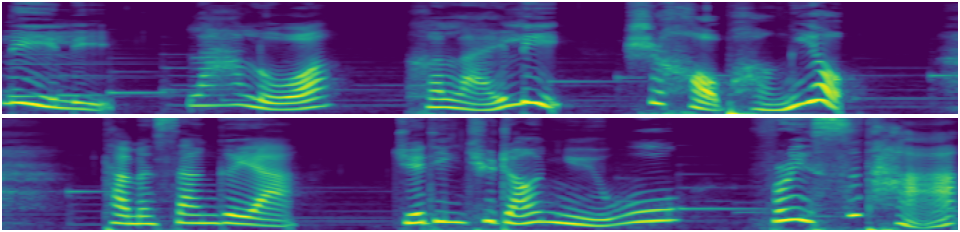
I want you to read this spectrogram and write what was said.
丽丽、拉罗和莱利是好朋友，他们三个呀，决定去找女巫弗瑞斯塔，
